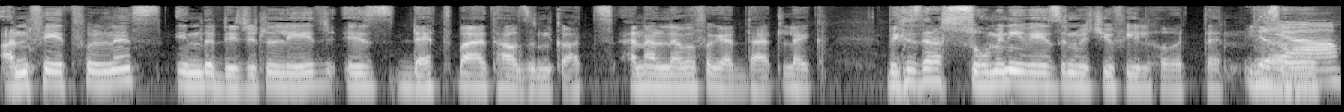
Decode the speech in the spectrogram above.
unfaithfulness in the digital age is death by a thousand cuts. And I'll never forget that. Like, because there are so many ways in which you feel hurt then. Yeah. Yeah.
